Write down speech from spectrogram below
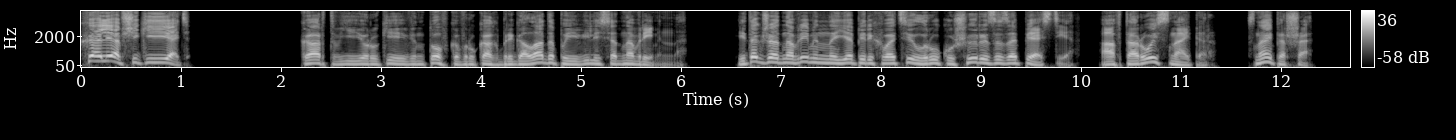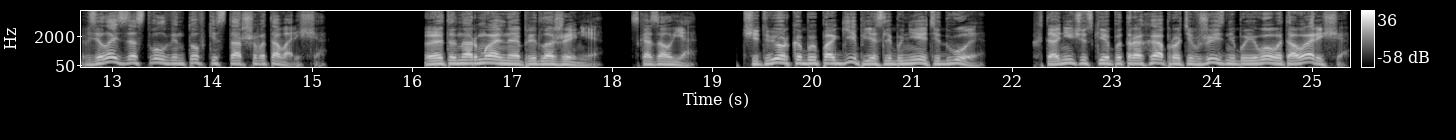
халявщики ять!» Карт в ее руке и винтовка в руках Бригалада появились одновременно. И также одновременно я перехватил руку Ширы за запястье, а второй снайпер, снайперша, взялась за ствол винтовки старшего товарища. «Это нормальное предложение», — сказал я. «Четверка бы погиб, если бы не эти двое. Хтонические потроха против жизни боевого товарища.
